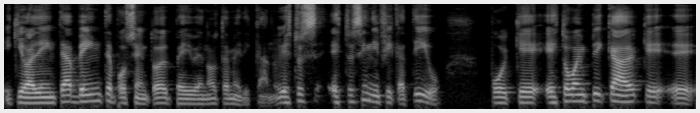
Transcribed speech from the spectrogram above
equivalente a 20% del PIB norteamericano. Y esto es, esto es significativo, porque esto va a implicar que eh,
